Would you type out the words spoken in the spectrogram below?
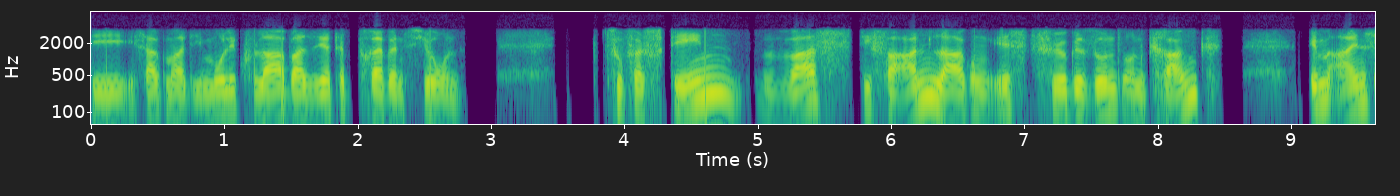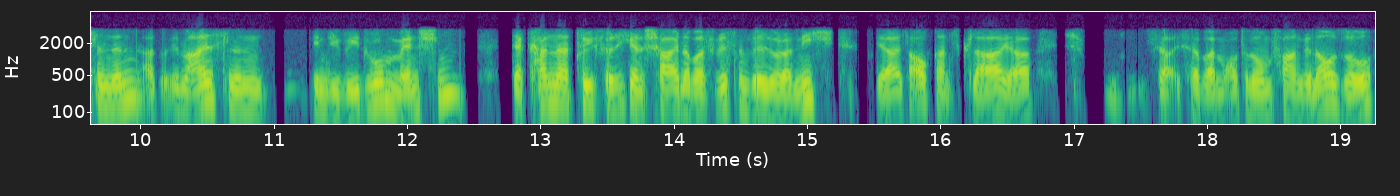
die, ich sag mal, die molekular basierte Prävention. Zu verstehen, was die Veranlagung ist für gesund und krank im Einzelnen, also im einzelnen Individuum, Menschen. Der kann natürlich für sich entscheiden, ob er es wissen will oder nicht. Ja, ist auch ganz klar, ja. Ist ja, ist ja beim autonomen Fahren genauso.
